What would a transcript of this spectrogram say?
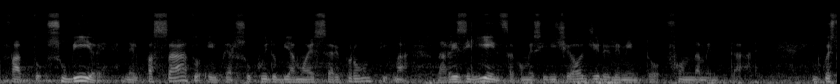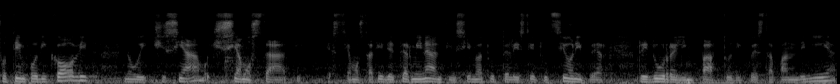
fatto subire nel passato e verso cui dobbiamo essere pronti, ma la resilienza, come si dice oggi, è l'elemento fondamentale. In questo tempo di Covid noi ci siamo, ci siamo stati e siamo stati determinanti insieme a tutte le istituzioni per ridurre l'impatto di questa pandemia.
